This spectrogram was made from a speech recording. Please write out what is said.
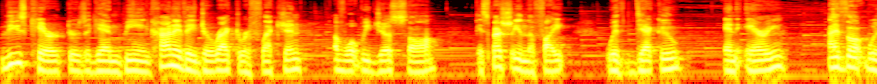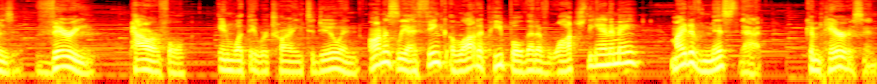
these characters, again, being kind of a direct reflection of what we just saw, especially in the fight with Deku and Eri, I thought was very powerful in what they were trying to do. And honestly, I think a lot of people that have watched the anime might have missed that comparison.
